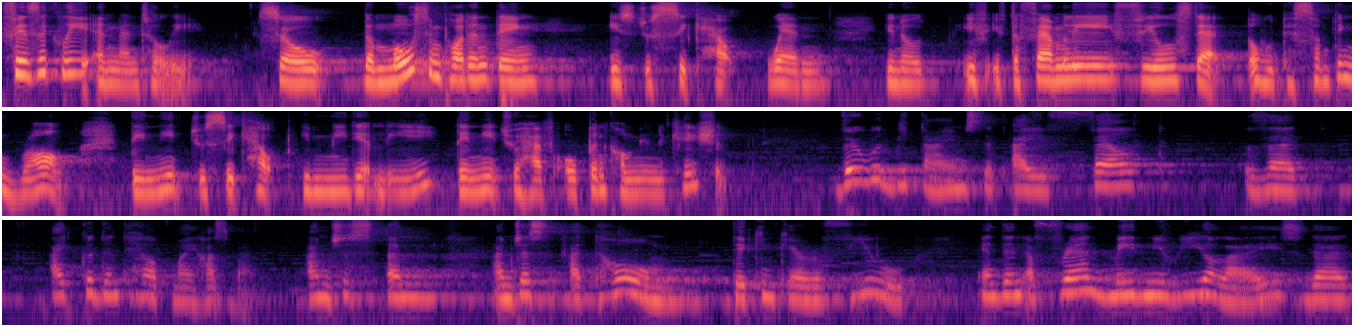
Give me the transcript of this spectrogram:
physically and mentally. So the most important thing is to seek help when, you know, if, if the family feels that, oh, there's something wrong, they need to seek help immediately. They need to have open communication. There would be times that I felt that I couldn't help my husband. I'm just I'm, I'm just at home taking care of you. And then a friend made me realize that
